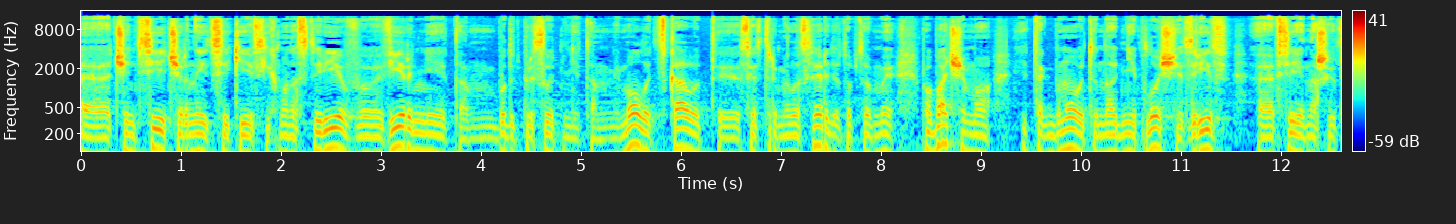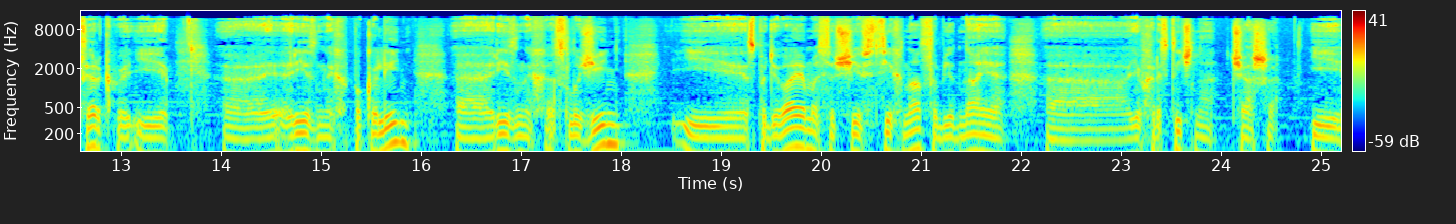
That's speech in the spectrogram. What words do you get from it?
е, ченці, черниці, які київських монастирів, вірні, там будуть присутні там і молодь, скаути, сестри милосердя. Тобто ми побачимо, і так би мовити, на одній площі зріз е, всієї нашої церкви і е, різних поколінь, е, різних служінь. І сподіваємося, що всіх нас об'єднає е, євхаристична чаша і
